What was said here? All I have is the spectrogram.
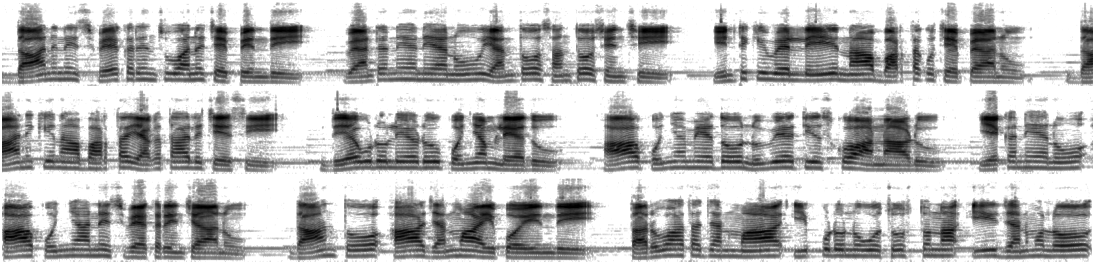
దానిని స్వీకరించు అని చెప్పింది. వెంటనే నేను ఎంతో సంతోషించి ఇంటికి వెళ్ళి నా భర్తకు చెప్పాను. దానికి నా భర్త ఎగతాళి చేసి దేవుడు లేడు పుణ్యం లేదు. ఆ పుణ్యమేదో నువ్వే తీసుకో అన్నాడు. ఇక నేను ఆ పుణ్యాన్ని స్వీకరించాను. దాంతో ఆ జన్మ అయిపోయింది. తరువాత జన్మ ఇప్పుడు నువ్వు చూస్తున్న ఈ జన్మలో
